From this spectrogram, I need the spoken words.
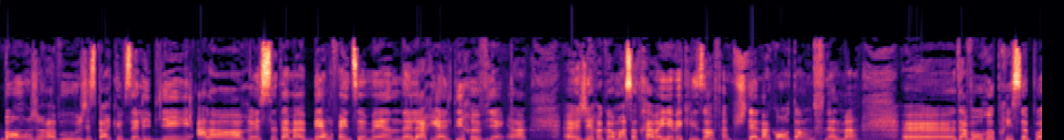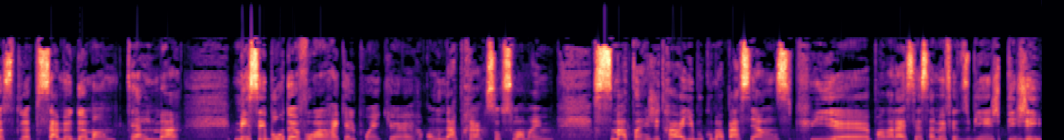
Bonjour à vous, j'espère que vous allez bien. Alors, c'est à ma belle fin de semaine, la réalité revient. Hein? Euh, j'ai recommencé à travailler avec les enfants, puis je suis tellement contente finalement euh, d'avoir repris ce poste-là. Puis ça me demande tellement, mais c'est beau de voir à quel point que on apprend sur soi-même. Ce matin, j'ai travaillé beaucoup ma patience, puis euh, pendant la sieste, ça me fait du bien. Puis j'ai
